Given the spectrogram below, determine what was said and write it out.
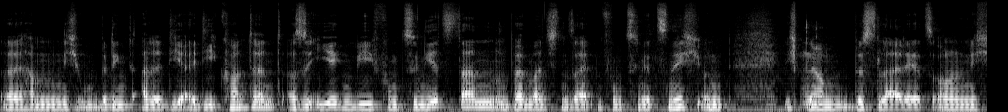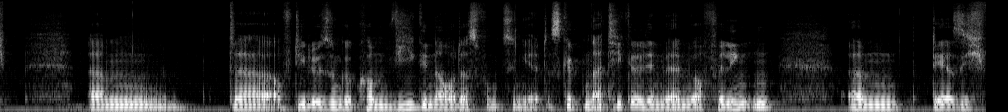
äh, haben nicht unbedingt alle die ID-Content. Also irgendwie funktioniert es dann und bei manchen Seiten funktioniert es nicht und ich bin ja. bis leider jetzt auch noch nicht ähm, da auf die Lösung gekommen, wie genau das funktioniert. Es gibt einen Artikel, den werden wir auch verlinken, ähm, der sich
